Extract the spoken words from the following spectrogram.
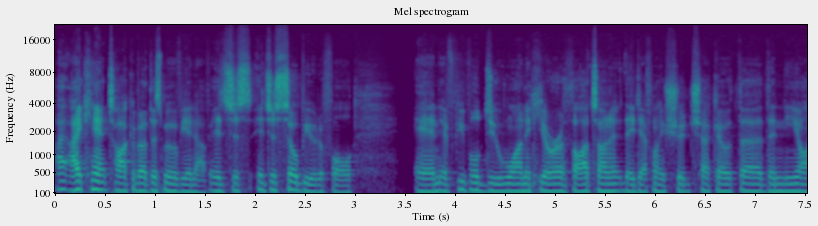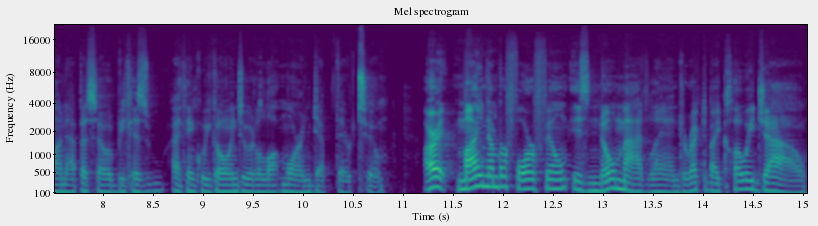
I, I can't talk about this movie enough. It's just it's just so beautiful. And if people do want to hear our thoughts on it, they definitely should check out the the Neon episode because I think we go into it a lot more in depth there too. All right, my number four film is Nomadland, directed by Chloe Zhao.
